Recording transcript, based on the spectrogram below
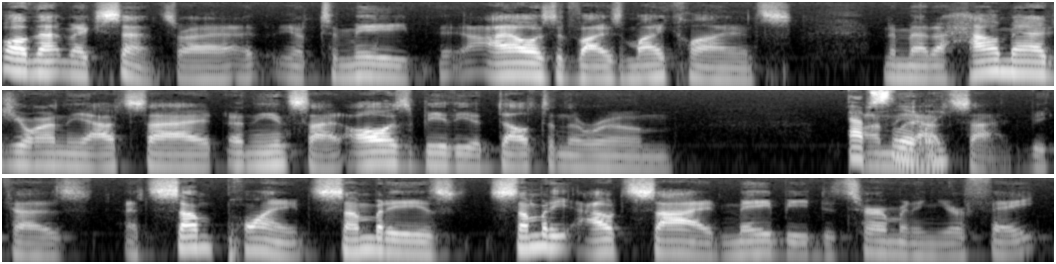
Well, that makes sense, right? You know, to me, I always advise my clients, no matter how mad you are on the outside, on the inside, always be the adult in the room on the outside, because at some point, somebody is somebody outside may be determining your fate,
